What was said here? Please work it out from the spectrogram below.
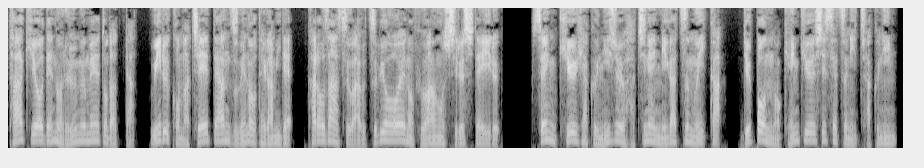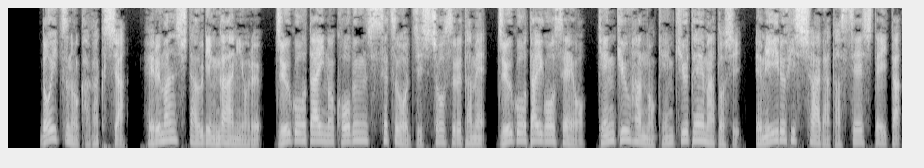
ターキオでのルームメイトだった、ウィルコ・マチェーテ・アンズへの手紙で、カロザースはうつ病への不安を記している。1928年2月6日、デュポンの研究施設に着任。ドイツの科学者、ヘルマン・シュタウディンガーによる、重合体の高分施設を実証するため、重合体合成を研究班の研究テーマとし、エミール・フィッシャーが達成していた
